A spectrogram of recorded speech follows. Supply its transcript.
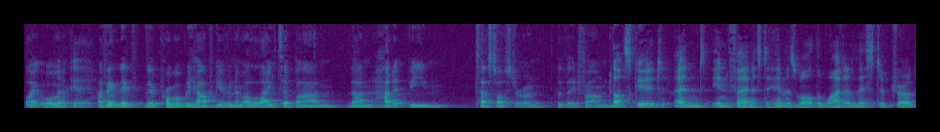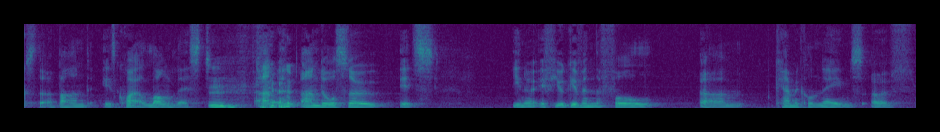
Like, or Okay. I think they they probably have given him a lighter ban than had it been testosterone that they'd found. That's good. And in fairness to him as well, the wider list of drugs that are banned is quite a long list. Mm, and, and also, it's, you know, if you're given the full um, chemical names of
